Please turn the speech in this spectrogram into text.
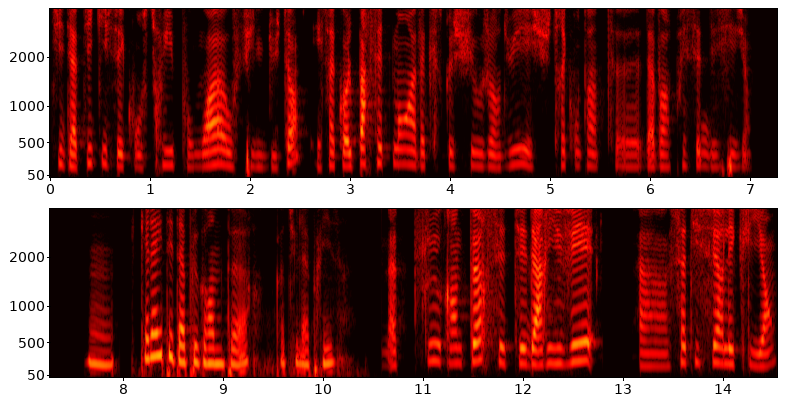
petit à petit qui s'est construit pour moi au fil du temps et ça colle parfaitement avec ce que je suis aujourd'hui et je suis très contente, d'avoir pris cette décision. Mmh. Quelle a été ta plus grande peur quand tu l'as prise? Ma plus grande peur, c'était d'arriver à satisfaire les clients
